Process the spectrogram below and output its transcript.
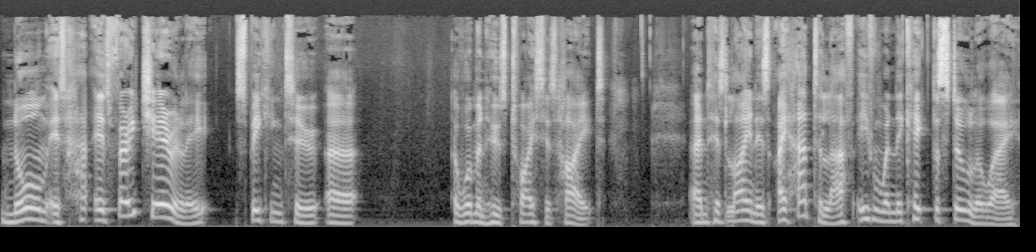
Norm is ha- is very cheerily speaking to uh, a woman who's twice his height, and his line is, "I had to laugh even when they kicked the stool away."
